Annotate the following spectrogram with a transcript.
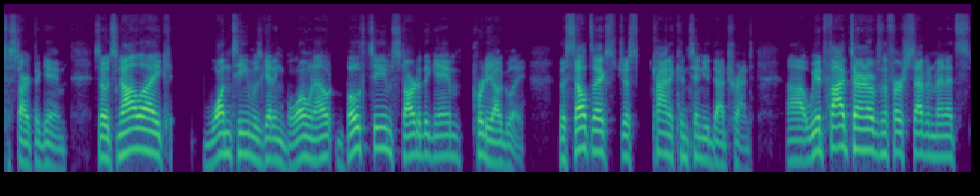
to start the game. So it's not like one team was getting blown out. Both teams started the game pretty ugly. The Celtics just kind of continued that trend. Uh, we had five turnovers in the first seven minutes,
